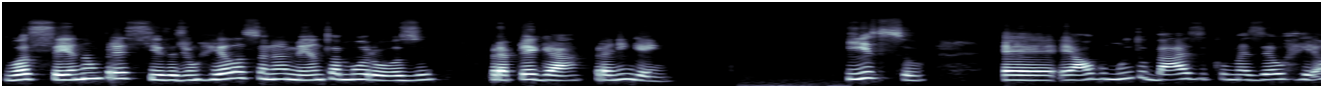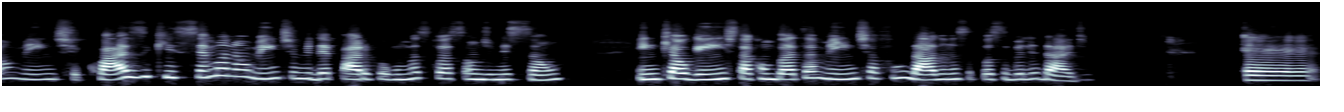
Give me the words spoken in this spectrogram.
você não precisa de um relacionamento amoroso para pregar para ninguém. Isso é, é, algo muito básico, mas eu realmente, quase que semanalmente, me deparo com alguma situação de missão em que alguém está completamente afundado nessa possibilidade. É,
